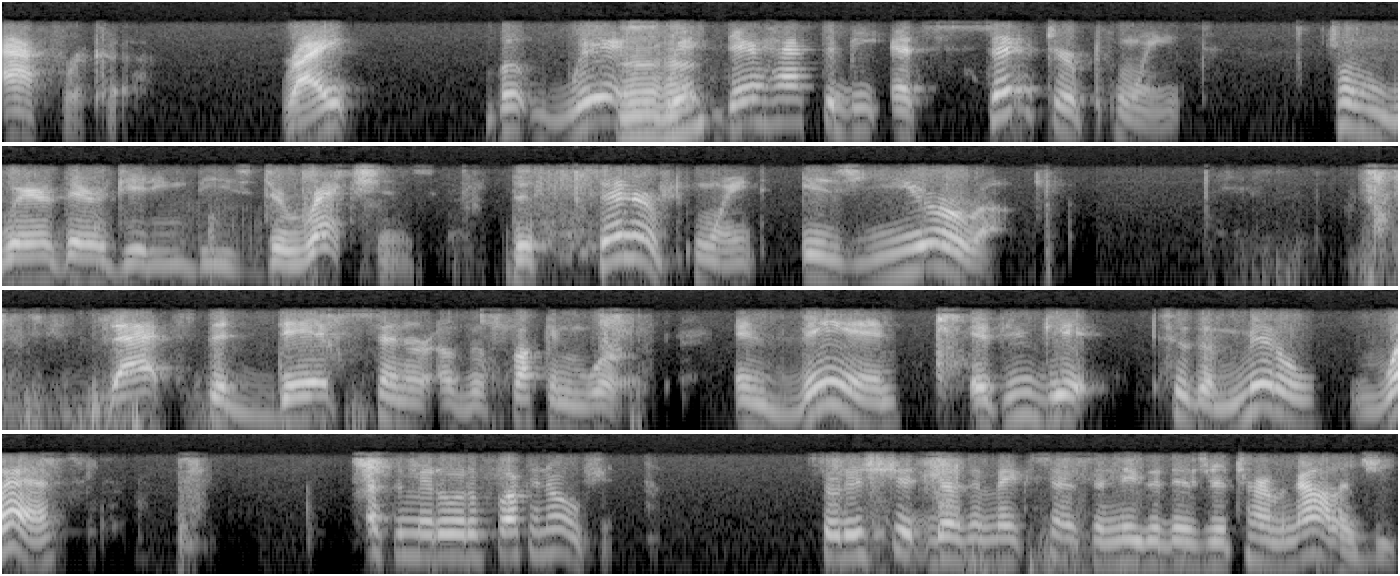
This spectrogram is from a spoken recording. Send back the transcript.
Africa, right? But where, Mhm. where there has to be a center point from where they're getting these directions. The center point is Europe. That's the dead center of the fucking world. And then if you get to the middle west, that's the middle of the fucking ocean. So this shit doesn't make sense, and neither does your terminology.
